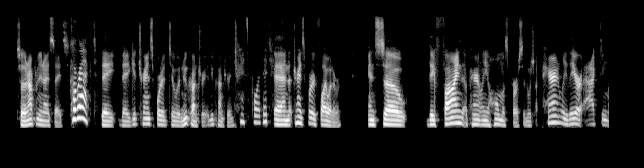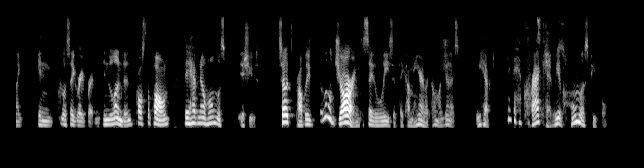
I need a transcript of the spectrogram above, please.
So they're not from the United States. correct. They they get transported to a new country, a new country, Transported. and transported, fly, whatever. And so they find apparently a homeless person, which apparently they are acting like in let's say Great Britain, in London, across the pond, they have no homeless issues. So it's probably a little jarring to say the least that they come here like, oh my goodness, we have I think they have crackhead, we have homeless people,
